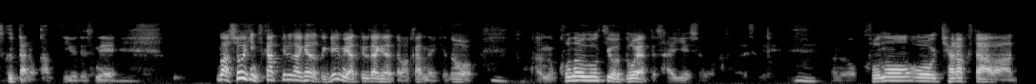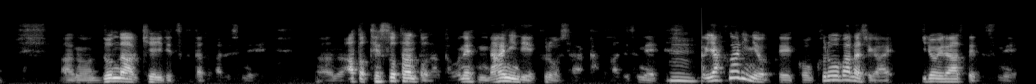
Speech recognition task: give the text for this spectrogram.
作ったのかっていうですね、まあ商品使ってるだけだと、ゲームやってるだけだと分かんないけど、あの、この動きをどうやって再現してるのかとかですね、うん。あの、このキャラクターは、あの、どんな経緯で作ったとかですね、あの、あとテスト担当なんかもね、何で苦労したかとかですね、うん。役割によって、こう、苦労話がいろいろあってですね、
